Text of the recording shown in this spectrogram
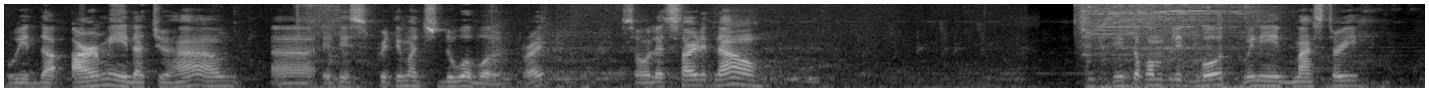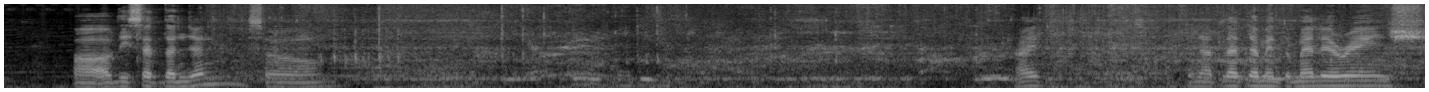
with the army that you have uh, it is pretty much doable right? So let's start it now. Need to complete both. We need mastery uh, of this set dungeon so. Right. Do not let them into melee range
